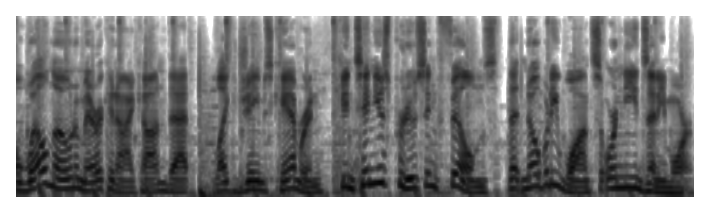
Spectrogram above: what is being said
a well known American icon that, like James Cameron, continues producing films that nobody wants or needs anymore.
